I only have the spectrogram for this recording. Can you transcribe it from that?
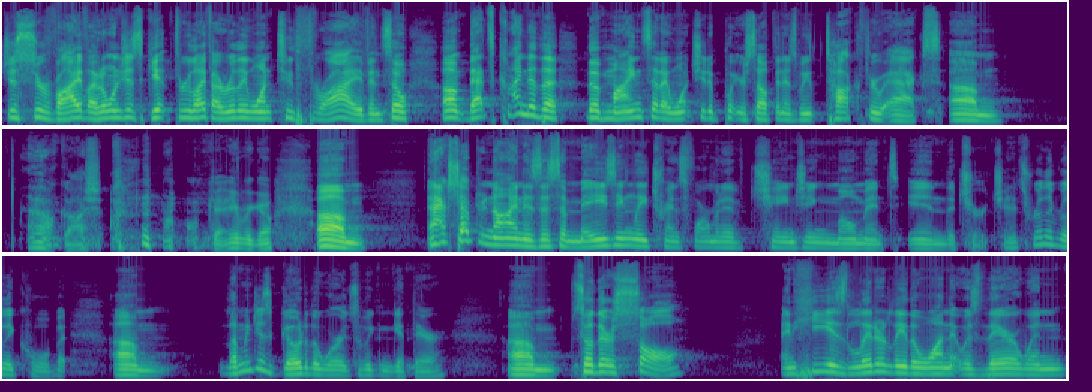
just survive. I don't want to just get through life. I really want to thrive. And so um, that's kind of the, the mindset I want you to put yourself in as we talk through Acts. Um, oh, gosh. okay, here we go. Um, Acts chapter 9 is this amazingly transformative, changing moment in the church. And it's really, really cool. But um, let me just go to the word so we can get there. Um, so there's Saul. And he is literally the one that was there when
